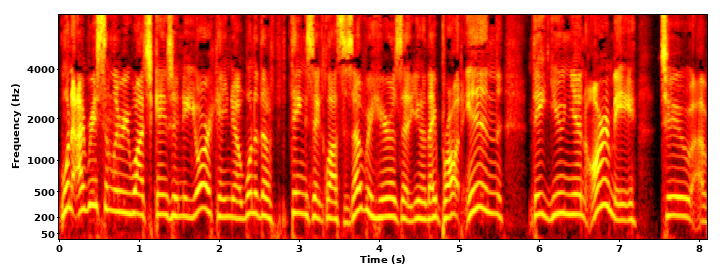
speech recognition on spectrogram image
When I recently rewatched Gangs of New York, and you know, one of the things that glosses over here is that you know they brought in the Union Army to uh,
